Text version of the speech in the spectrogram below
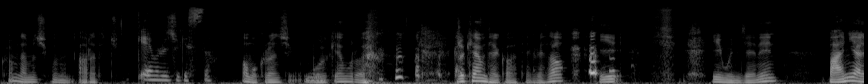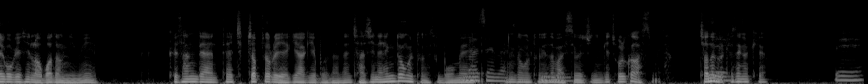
그럼 남자친구는 알아듣죠. 게임을 주겠어. 어 뭐 그런 식 음. 뭘 깨물어요. 그렇게 하면 될 것 같아요. 그래서 이 이 문제는 많이 알고 계신 러버덕님이 그 상대한테 직접적으로 얘기하기보다는 자신의 행동을 통해서 몸의 맞아요. 행동을 통해서 음. 말씀해 주는 게 좋을 것 같습니다. 저는 네. 그렇게 생각해요. 네.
